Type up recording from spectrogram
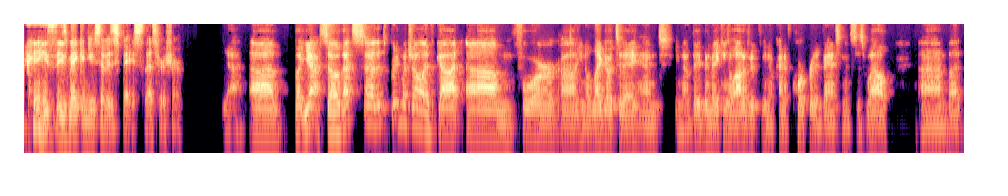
He's he's making use of his space. That's for sure. Yeah, um, but yeah, so that's uh, that's pretty much all I've got um, for uh, you know Lego today, and you know they've been making a lot of you know kind of corporate advancements as well. Um, but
